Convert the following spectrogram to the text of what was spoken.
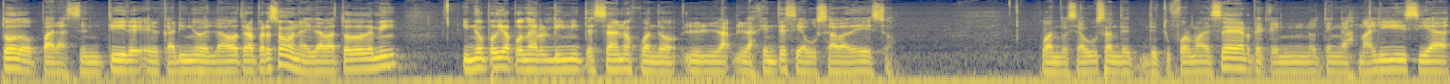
todo para sentir el cariño de la otra persona y daba todo de mí y no podía poner límites sanos cuando la, gente se abusaba de eso cuando se abusan de, tu forma de ser, de que no tengas malicia,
